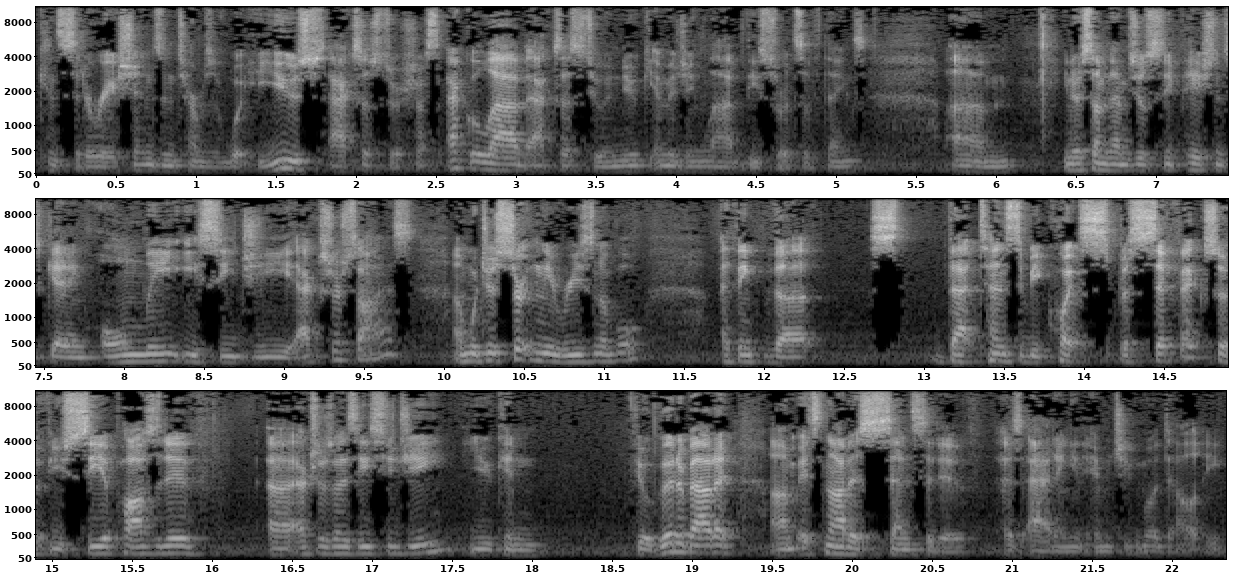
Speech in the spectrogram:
considerations in terms of what you use access to a stress echo lab, access to a nuke imaging lab, these sorts of things. Um, you know, sometimes you'll see patients getting only ECG exercise, um, which is certainly reasonable. I think the that tends to be quite specific. So if you see a positive uh, exercise ECG, you can feel good about it. Um, it's not as sensitive as adding an imaging modality.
